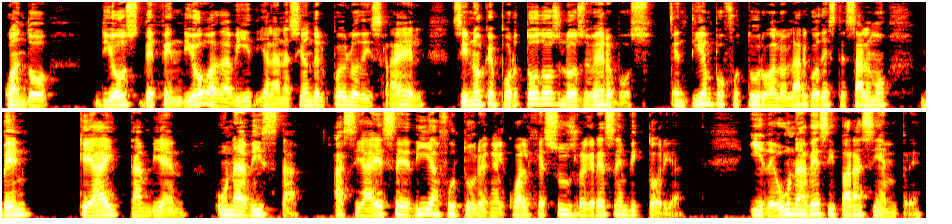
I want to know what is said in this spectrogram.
cuando Dios defendió a David y a la nación del pueblo de Israel, sino que por todos los verbos en tiempo futuro a lo largo de este salmo ven que hay también una vista hacia ese día futuro en el cual Jesús regresa en victoria y de una vez y para siempre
